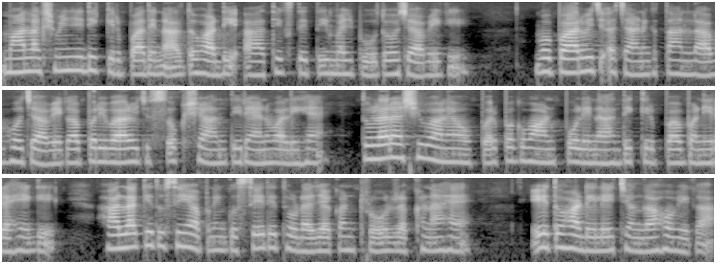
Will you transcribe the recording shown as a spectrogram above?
ਮਾਂ ਲక్ష్ਮੀ ਜੀ ਦੀ ਕਿਰਪਾ ਦੇ ਨਾਲ ਤੁਹਾਡੀ ਆਰਥਿਕ ਸਥਿਤੀ ਮਜ਼ਬੂਤ ਹੋ ਜਾਵੇਗੀ। ਵਪਾਰ ਵਿੱਚ ਅਚਾਨਕ ਧਨ ਲਾਭ ਹੋ ਜਾਵੇਗਾ। ਪਰਿਵਾਰ ਵਿੱਚ ਸੁੱਖ, ਸ਼ਾਂਤੀ ਰਹਿਣ ਵਾਲੀ ਹੈ। ਤੁਲਾ ਰਾਸ਼ੀ ਵਾਲਿਆਂ ਉੱਪਰ ਭਗਵਾਨ ਭੋਲੇਨਾਥ ਦੀ ਕਿਰਪਾ ਬਣੀ ਰਹੇਗੀ। ਹਾਲਾਂਕਿ ਤੁਸੀਂ ਆਪਣੇ ਗੁੱਸੇ ਤੇ ਥੋੜਾ ਜਿਹਾ ਕੰਟਰੋਲ ਰੱਖਣਾ ਹੈ। ਇਹ ਤੁਹਾਡੇ ਲਈ ਚੰਗਾ ਹੋਵੇਗਾ।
